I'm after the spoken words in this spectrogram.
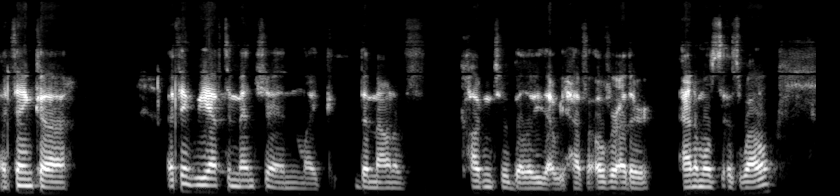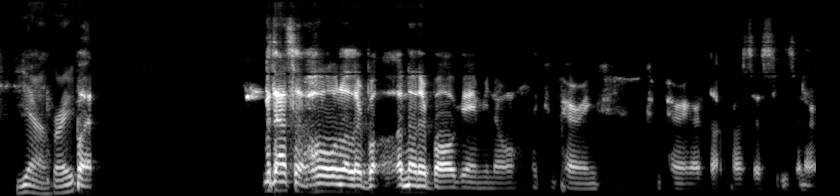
I think uh, I think we have to mention like the amount of cognitive ability that we have over other animals as well. Yeah, right. But but that's a whole other another ball game, you know, like comparing comparing our thought processes and our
